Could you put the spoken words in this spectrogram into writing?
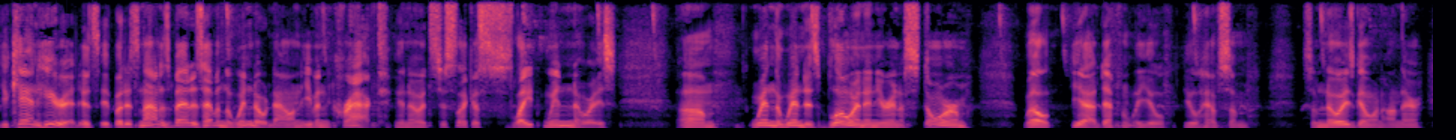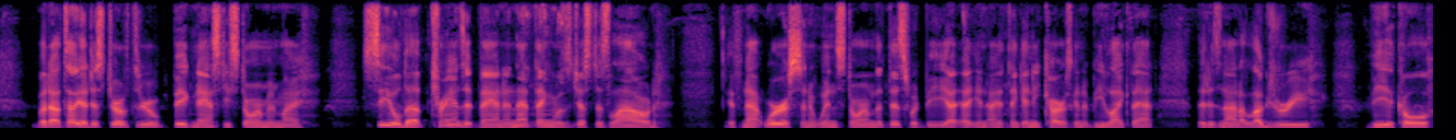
you can hear it, it's, it, but it's not as bad as having the window down, even cracked. You know, it's just like a slight wind noise. Um, when the wind is blowing and you're in a storm, well, yeah, definitely you'll you'll have some some noise going on there. But I'll tell you, I just drove through a big nasty storm in my sealed up transit van and that thing was just as loud if not worse in a windstorm that this would be. I, I, you know, I think any car is going to be like that that is not a luxury vehicle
